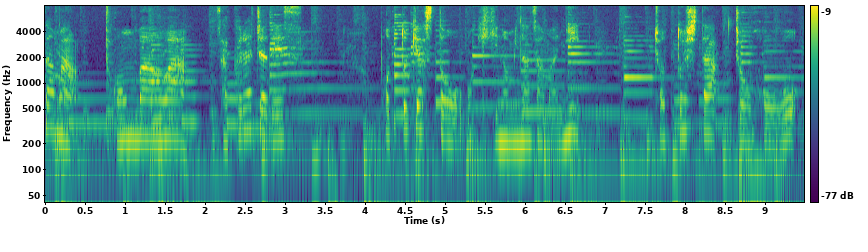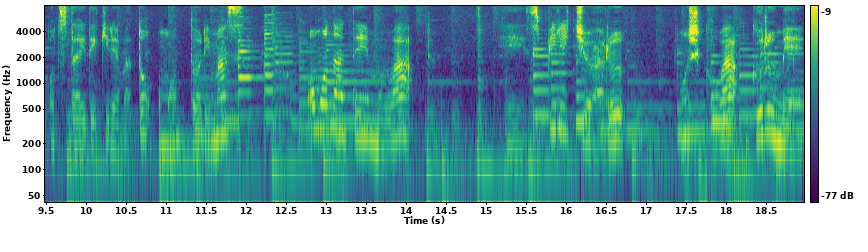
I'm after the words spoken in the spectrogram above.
様こんばんはさくら茶です。ポッドキャストをお聞きの皆様にちょっとした情報をお伝えできればと思っております。主なテーマは、えー、スピリチュアルもしくはグルメ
